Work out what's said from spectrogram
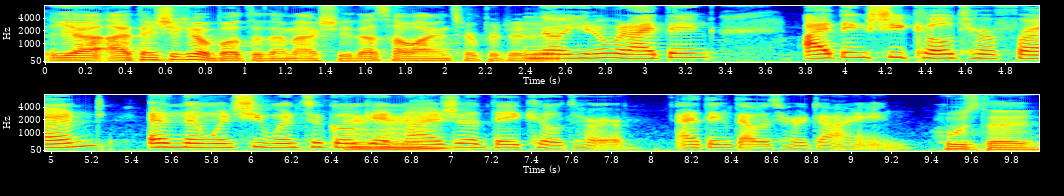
Yeah, I think she killed both of them. Actually, that's how I interpreted it. No, you know what I think? I think she killed her friend and then when she went to go get Mm-hmm. Nisha, they killed her. I think that was her dying. Who's they?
